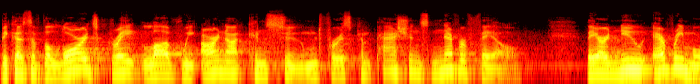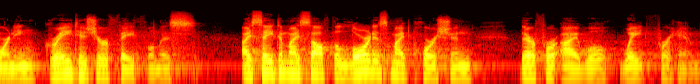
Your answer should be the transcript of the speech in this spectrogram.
Because of the Lord's great love, we are not consumed, for his compassions never fail. They are new every morning. Great is your faithfulness. I say to myself, The Lord is my portion, therefore I will wait for him.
